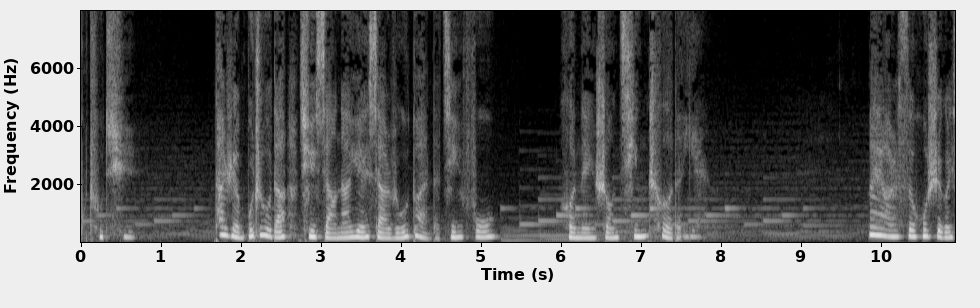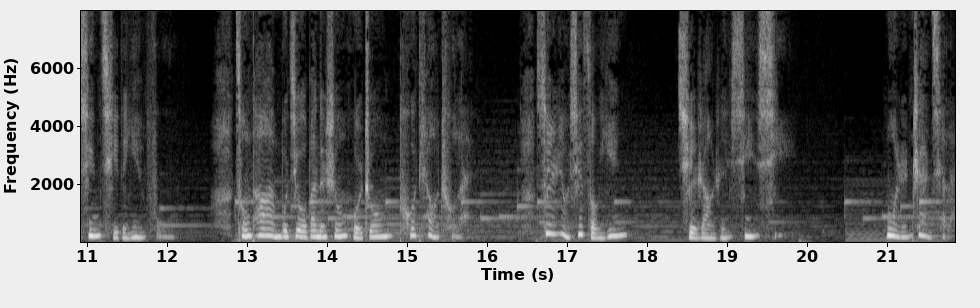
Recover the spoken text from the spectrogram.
不出去。他忍不住的去想那月下如缎的肌肤，和那双清澈的眼。媚儿似乎是个新奇的音符，从他按部就班的生活中脱跳出来，虽然有些走音，却让人欣喜。默人站起来，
